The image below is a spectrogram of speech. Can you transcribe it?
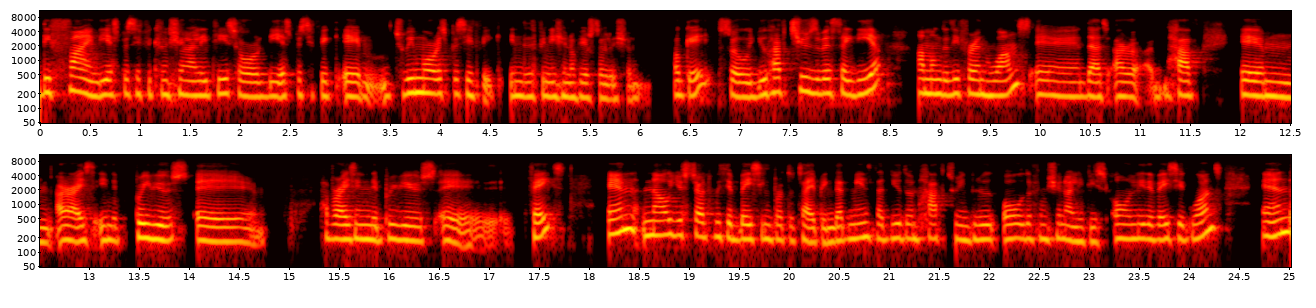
define the specific functionalities or the specific um, to be more specific in the definition of your solution okay so you have choose the best idea among the different ones uh, that are have um, arise in the previous uh, have arisen in the previous uh, phase. And now you start with the basic prototyping. That means that you don't have to include all the functionalities only the basic ones and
